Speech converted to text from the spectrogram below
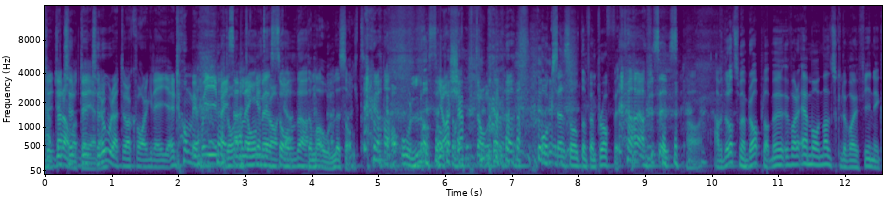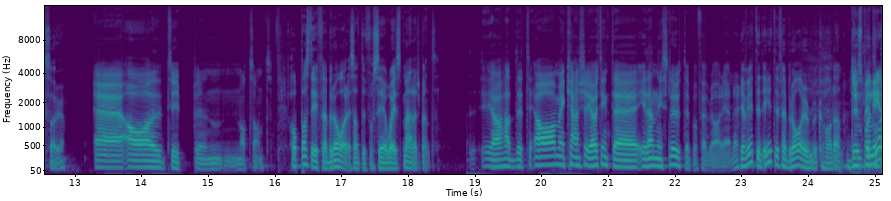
Ska jag Du, hämta du, dem du, du tror att du har kvar grejer, de är på Ebay De, sedan länge de är tillbaka. sålda. De har Olle sålt. Ja, Olle har sålt Jag har köpt dem. Och sen sålt dem för en profit. ja, ja, precis. Ja. ja, men det låter som en bra plan. Men var det en månad skulle vara i Phoenix sa du? Eh, ja, typ eh, något sånt. Hoppas det är i februari så att du får se Waste Management. Jag hade, ja men kanske, jag vet inte, är den i slutet på februari eller? Jag vet inte, är det inte februari de brukar ha den? Du som inte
